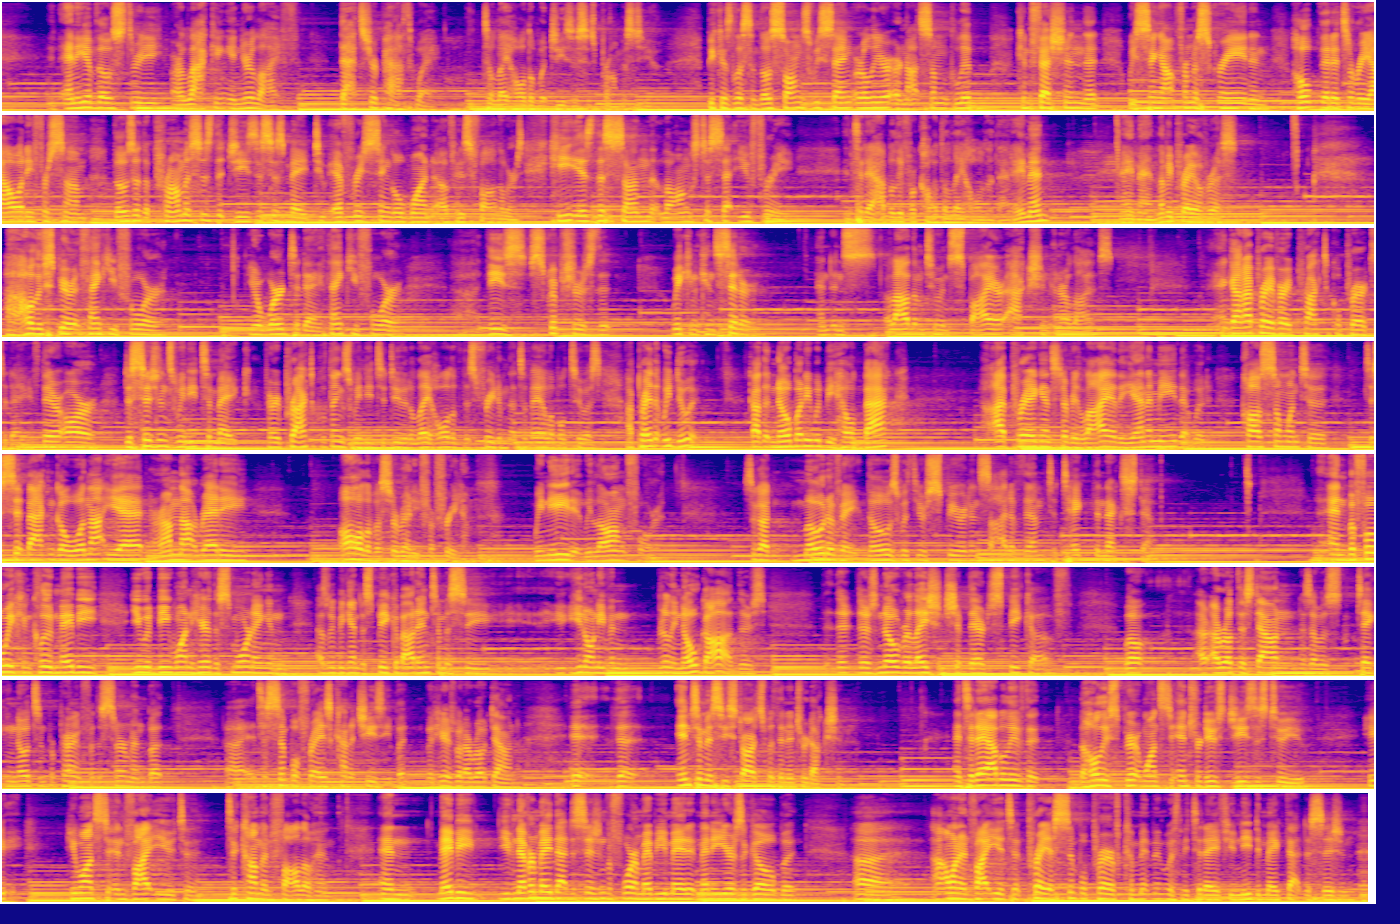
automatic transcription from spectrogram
any of those three are lacking in your life, that's your pathway to lay hold of what Jesus has promised you. Because listen, those songs we sang earlier are not some glib confession that we sing out from a screen and hope that it's a reality for some. Those are the promises that Jesus has made to every single one of his followers. He is the Son that longs to set you free. And today I believe we're called to lay hold of that. Amen? Amen. Let me pray over us. Uh, Holy Spirit, thank you for your word today. Thank you for uh, these scriptures that we can consider and ins- allow them to inspire action in our lives. And God, I pray a very practical prayer today. If there are decisions we need to make, very practical things we need to do to lay hold of this freedom that's available to us, I pray that we do it. God, that nobody would be held back. I pray against every lie of the enemy that would cause someone to, to sit back and go, Well, not yet, or I'm not ready. All of us are ready for freedom. We need it, we long for it. So, God, motivate those with your spirit inside of them to take the next step. And before we conclude, maybe you would be one here this morning, and as we begin to speak about intimacy, you don't even really know God. There's, there's no relationship there to speak of. Well, I wrote this down as I was taking notes and preparing for the sermon, but uh, it's a simple phrase, kind of cheesy, but, but here's what I wrote down. It, the intimacy starts with an introduction. And today I believe that the Holy Spirit wants to introduce Jesus to you. He, he wants to invite you to, to come and follow him. And maybe you've never made that decision before, or maybe you made it many years ago, but uh, I want to invite you to pray a simple prayer of commitment with me today if you need to make that decision.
